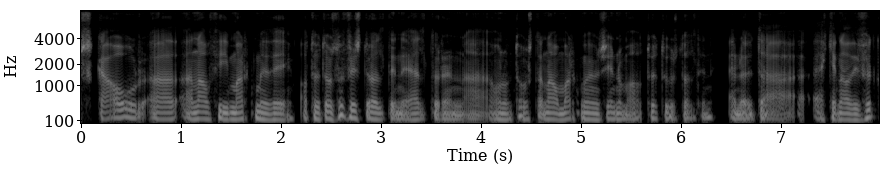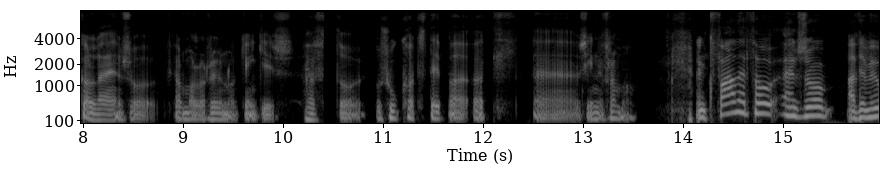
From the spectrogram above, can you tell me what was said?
skár að, að ná því markmiði á 2001. öldinni heldur en að honum tókst að ná markmiðum sínum á 2000. öldinni. En auðvitað ekki náði fullkonlega eins og fjármálarraun og gengis höft og, og súkottsteipa öll uh, sínir fram á. En hvað er þá eins og, að við,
